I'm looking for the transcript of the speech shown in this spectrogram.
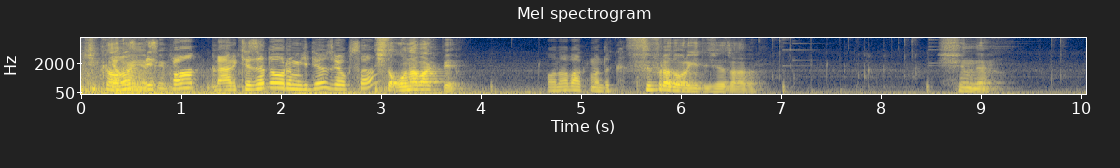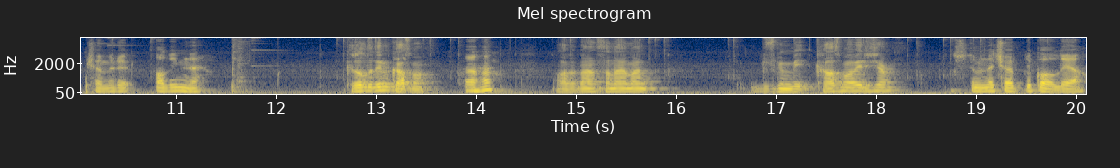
İki kalkan Yalnız biz yapayım. şu an merkeze doğru mu gidiyoruz yoksa İşte ona bak bir. ona bakmadık. Sıfıra doğru gideceğiz abi. Şimdi. Kömürü alayım da. Kırıldı değil mi kazma? Aha. Abi ben sana hemen düzgün bir kazma vereceğim. Üstümde çöplük oldu ya.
